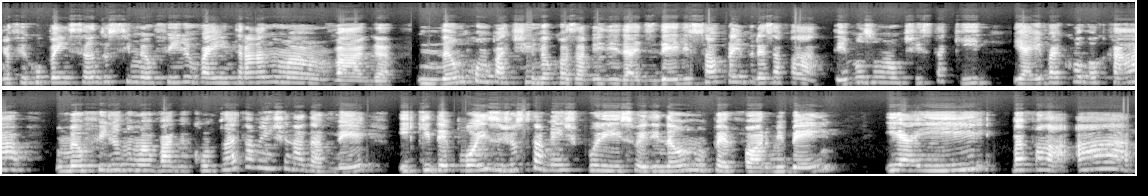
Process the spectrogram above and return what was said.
eu fico pensando se meu filho vai entrar numa vaga não compatível com as habilidades dele só para a empresa falar, temos um autista aqui. E aí vai colocar o meu filho numa vaga completamente nada a ver e que depois, justamente por isso, ele não performe bem. E aí vai falar: ah,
